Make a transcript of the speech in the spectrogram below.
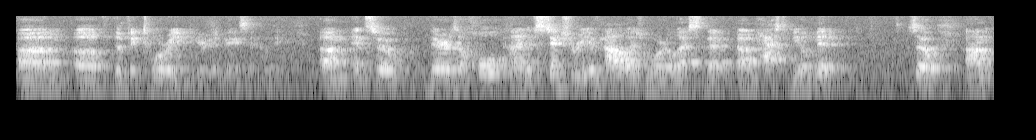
um, of the Victorian period, basically. Um, and so there's a whole kind of century of knowledge, more or less, that um, has to be omitted. So, um,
